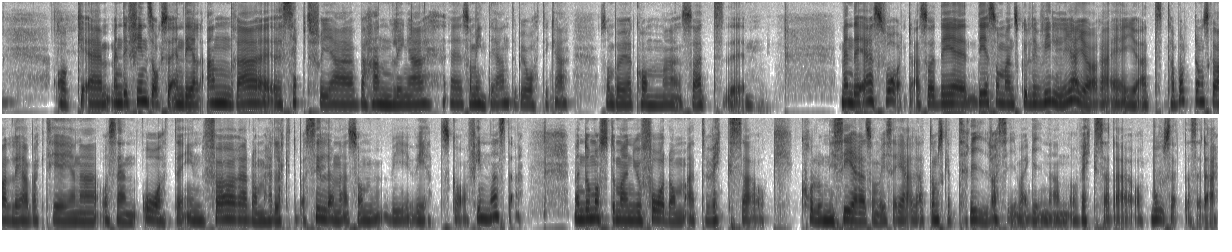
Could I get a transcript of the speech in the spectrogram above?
Och, eh, men det finns också en del andra receptfria behandlingar eh, som inte är antibiotika som börjar komma. Så att, eh, men det är svårt. Alltså det, det som man skulle vilja göra är ju att ta bort de skadliga bakterierna och sen återinföra de här laktobacillerna som vi vet ska finnas där. Men då måste man ju få dem att växa och kolonisera som vi säger, eller att de ska trivas i vaginan och växa där och bosätta sig där.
